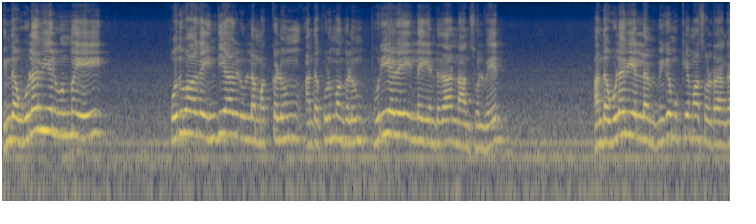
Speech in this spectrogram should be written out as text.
இந்த உளவியல் உண்மையை பொதுவாக இந்தியாவில் உள்ள மக்களும் அந்த குடும்பங்களும் புரியவே இல்லை என்று தான் நான் சொல்வேன். அந்த உளவியலில் மிக முக்கியமாக சொல்கிறாங்க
